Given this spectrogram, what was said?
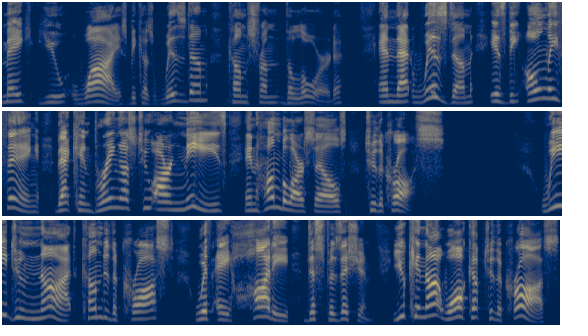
make you wise, because wisdom comes from the Lord. And that wisdom is the only thing that can bring us to our knees and humble ourselves to the cross. We do not come to the cross with a haughty disposition. You cannot walk up to the cross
